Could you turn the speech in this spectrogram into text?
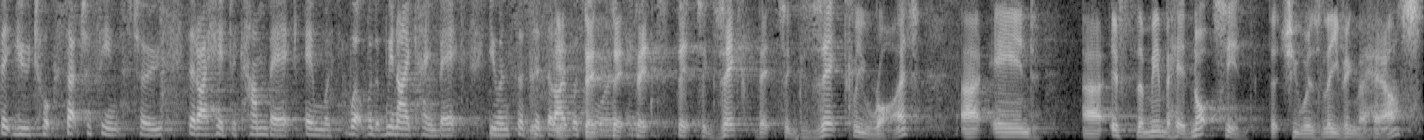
that you took such offence to that I had to come back and with, well, when I came back, you insisted that I withdraw. that- that- that's, that's, exact, that's exactly right. Uh, and uh, if the member had not said that she was leaving the House,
